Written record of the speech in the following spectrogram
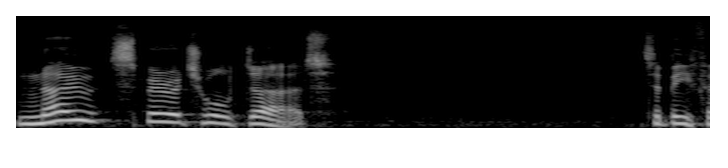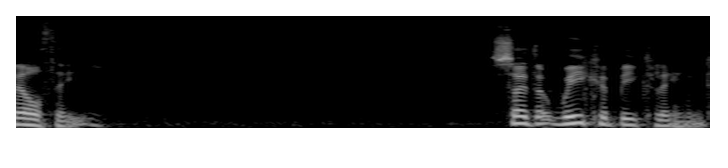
no spiritual dirt to be filthy so that we could be cleaned.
